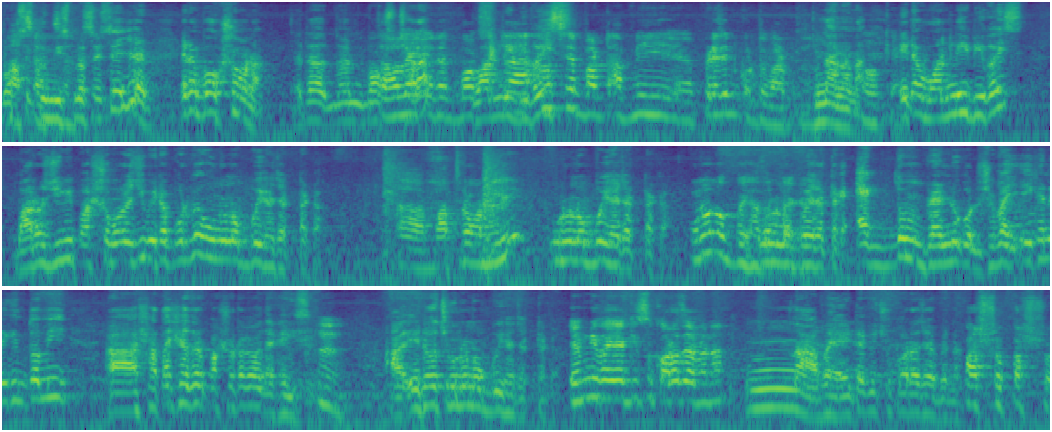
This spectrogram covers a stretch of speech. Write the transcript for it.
বক্স আচ্ছা, একটু আচ্ছা। হয়েছে জানেন? এটা না। এটা বক্স ছাড়া ওয়ানলি ডিভাইস বাট আপনি প্রেজেন্ট করতে পারবেন না। না না এটা ওয়ানলি ডিভাইস বারো জিবি পাঁচশো বারো জিবি এটা পড়বে উননব্বই হাজার টাকা। মাত্র অনলি উননব্বই হাজার টাকা। উননব্বই হাজার টাকা। উননব্বই হাজার টাকা একদম ব্র্যান্ড নিউ করেছে ভাই এখানে কিন্তু আমি সাতাশ হাজার পাঁচশো টাকাও দেখাইছি। আর এটা হচ্ছে উননব্বই হাজার টাকা। এমনি ভাইয়া কিছু করা যাবে না? না ভাই এটা কিছু করা যাবে না। পাঁচশো পাঁচশো।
